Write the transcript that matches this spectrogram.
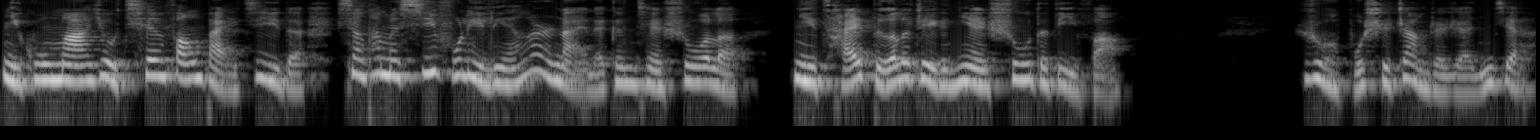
你姑妈又千方百计的向他们西府里莲二奶奶跟前说了，你才得了这个念书的地方。若不是仗着人家，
